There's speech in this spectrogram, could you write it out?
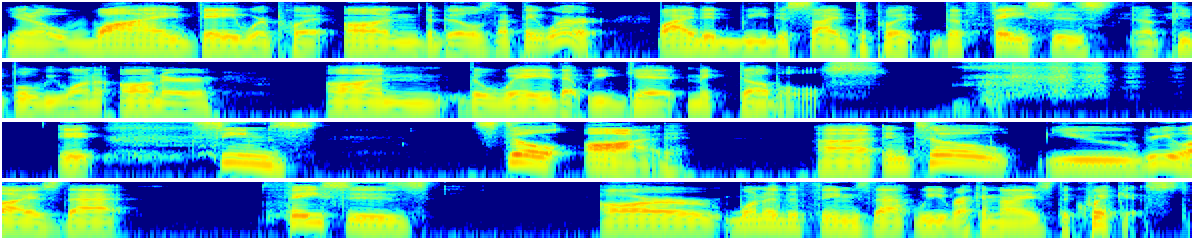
you know why they were put on the bills that they were. Why did we decide to put the faces of people we want to honor on the way that we get McDoubles? It seems still odd uh, until you realize that faces are one of the things that we recognize the quickest.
